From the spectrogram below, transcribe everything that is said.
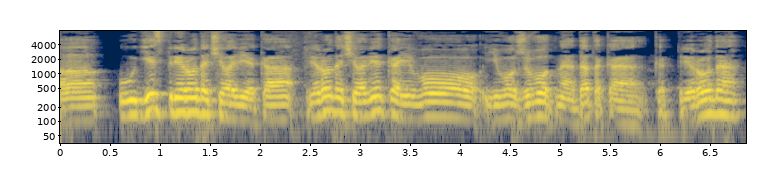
А, есть природа человека. Природа человека, его, его животное, да, такая, как природа,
